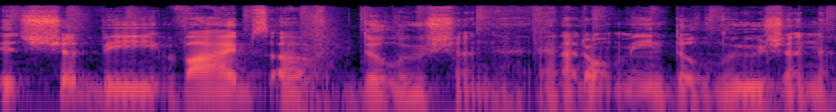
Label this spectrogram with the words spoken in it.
it should be vibes of dilution. And I don't mean delusion,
